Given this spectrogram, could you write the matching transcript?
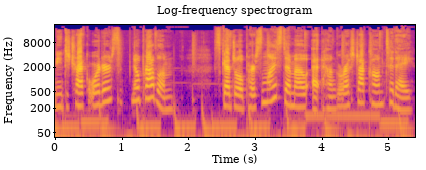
Need to track orders? No problem. Schedule a personalized demo at hungerrush.com today.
